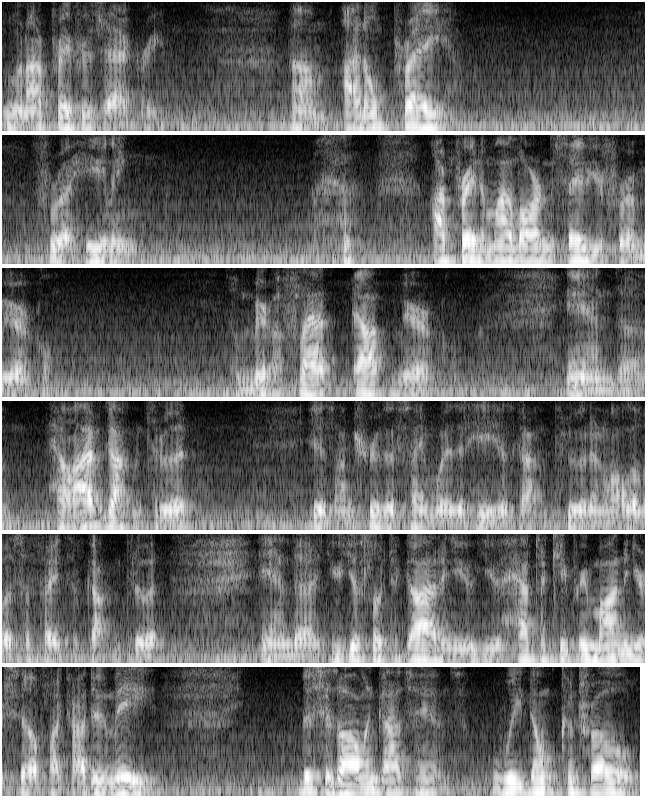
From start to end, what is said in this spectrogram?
when I pray for Zachary, Um, I don't pray for a healing. I pray to my Lord and Savior for a miracle, a, mir- a flat out miracle. And um, how I've gotten through it is, I'm sure, the same way that He has gotten through it, and all of us of faith have gotten through it. And uh, you just look to God, and you, you have to keep reminding yourself, like I do me, this is all in God's hands. We don't control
